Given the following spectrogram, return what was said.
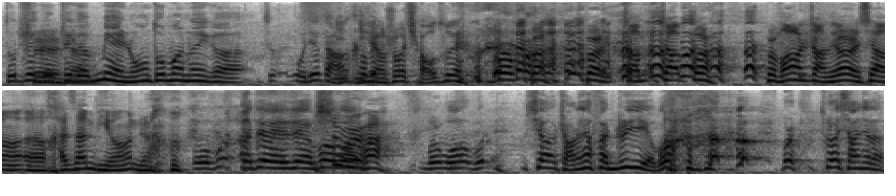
都这个这个面容多么那个，就我觉得长得特别你你想说憔悴？不 是不是，不是长长不是不是王老师长得有点像呃韩三平，你知道吗？我不啊对对，是不是？不是我我我像长得像范志毅，不是不是，突然想起来，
